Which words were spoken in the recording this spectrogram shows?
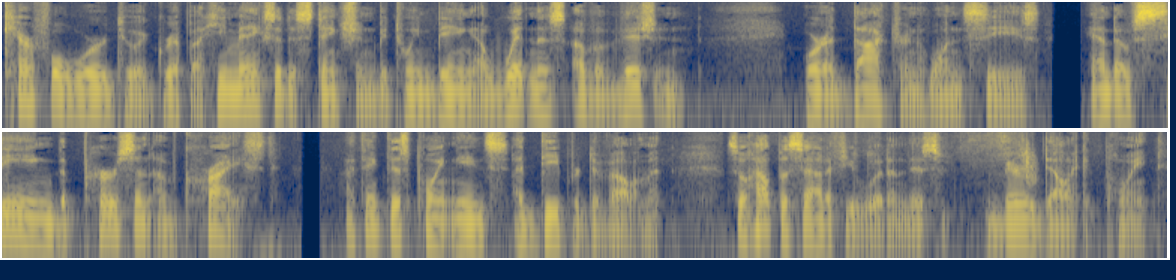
careful word to Agrippa, he makes a distinction between being a witness of a vision or a doctrine one sees and of seeing the person of Christ. I think this point needs a deeper development. So help us out, if you would, on this very delicate point.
